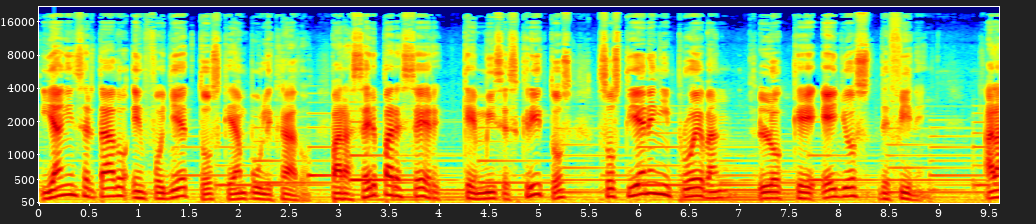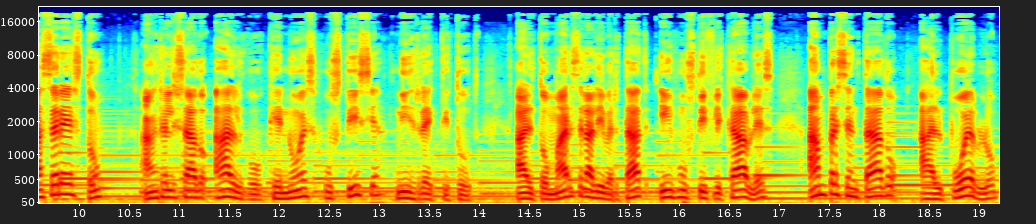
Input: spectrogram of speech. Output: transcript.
y han insertado en folletos que han publicado para hacer parecer que mis escritos sostienen y prueban lo que ellos definen. Al hacer esto, han realizado algo que no es justicia ni rectitud. Al tomarse la libertad injustificables, han presentado al pueblo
